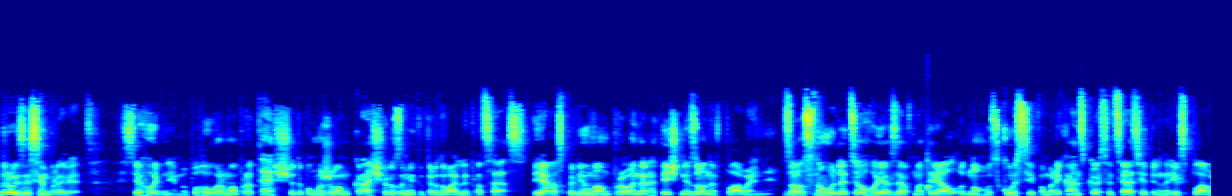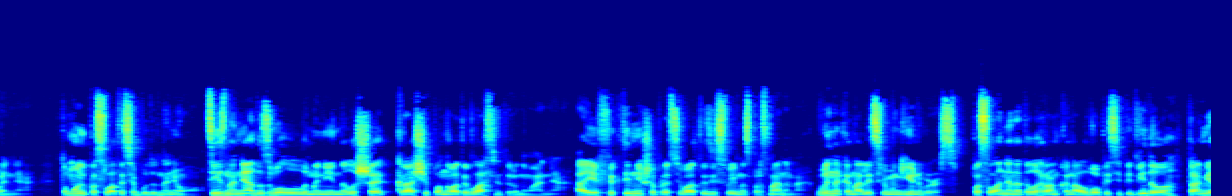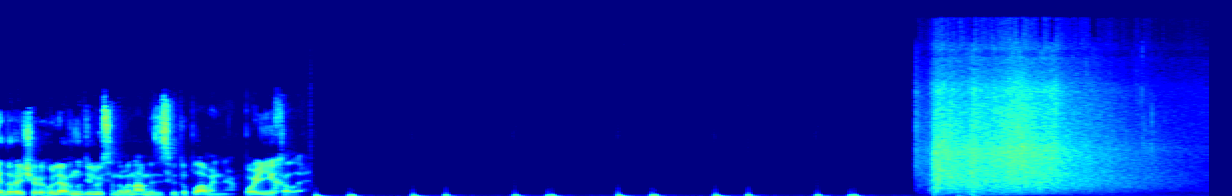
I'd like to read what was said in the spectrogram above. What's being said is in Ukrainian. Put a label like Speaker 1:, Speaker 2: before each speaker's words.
Speaker 1: Друзі, всім привіт! Сьогодні ми поговоримо про те, що допоможе вам краще розуміти тренувальний процес. Я розповім вам про енергетичні зони в плаванні. За основу для цього я взяв матеріал одного з курсів Американської асоціації тренерів з плавання. Тому і посилатися буду на нього. Ці знання дозволили мені не лише краще планувати власні тренування, а й ефективніше працювати зі своїми спортсменами. Ви на каналі Swimming Universe. Посилання на телеграм-канал в описі під відео. Там я, до речі, регулярно ділюся новинами зі світу плавання. Поїхали!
